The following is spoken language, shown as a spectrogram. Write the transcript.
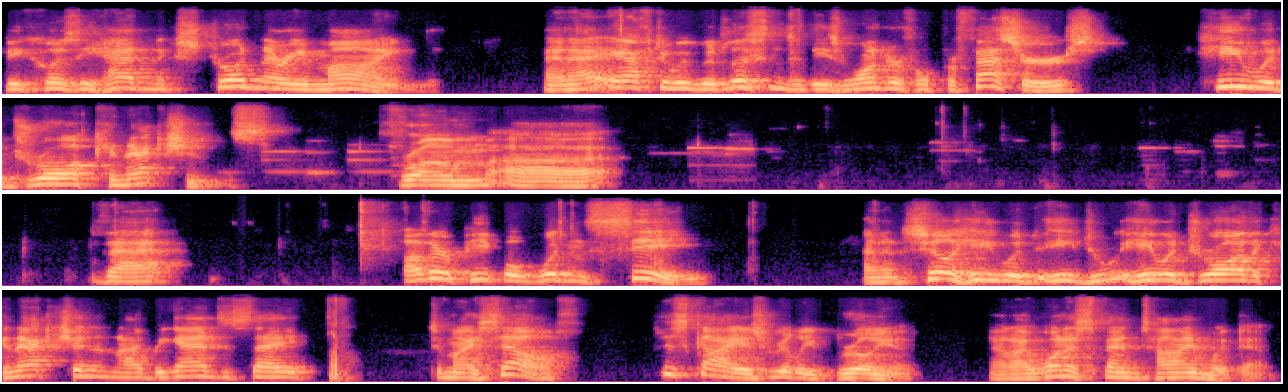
because he had an extraordinary mind. And after we would listen to these wonderful professors, he would draw connections from uh, that other people wouldn't see. And until he would he, he would draw the connection, and I began to say to myself, "This guy is really brilliant, and I want to spend time with him."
